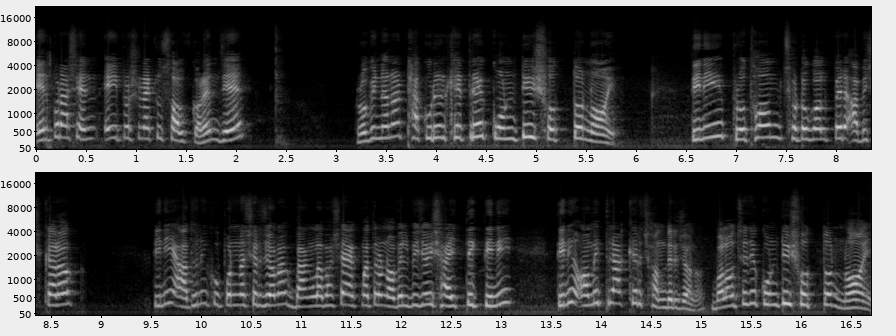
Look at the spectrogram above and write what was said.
এরপর আসেন, এই প্রশ্নটা একটু সলভ করেন যে, রবীন্দ্রনাথ ঠাকুরের ক্ষেত্রে কোনটি সত্য নয়? তিনি প্রথম ছোট গল্পের আবিষ্কারক, তিনি আধুনিক উপন্যাসের জনক, বাংলা ভাষায় একমাত্র নোবেল বিজয়ী সাহিত্যিক তিনি তিনি অমিত্রাক্ষের ছন্দের জনক। বলা হচ্ছে যে কোনটি সত্য নয়।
